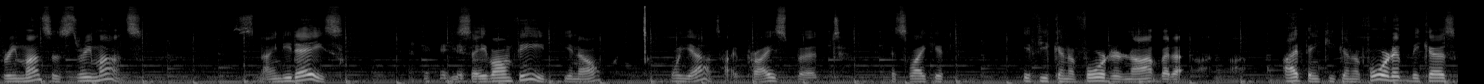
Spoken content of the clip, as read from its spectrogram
Three months is three months. It's 90 days. You save on feed, you know. Well, yeah, it's high price, but it's like if if you can afford it or not. But I, I think you can afford it because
